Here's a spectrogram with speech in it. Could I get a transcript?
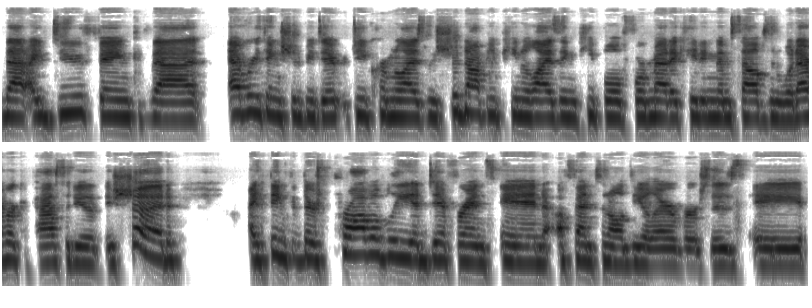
that I do think that everything should be de- decriminalized. We should not be penalizing people for medicating themselves in whatever capacity that they should. I think that there's probably a difference in a fentanyl dealer versus a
